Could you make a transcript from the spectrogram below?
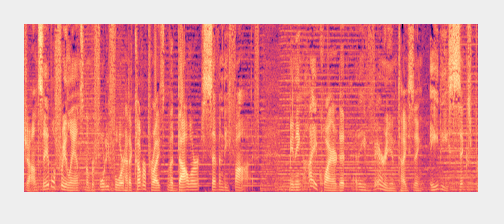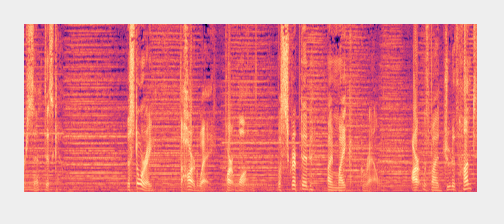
John Sable Freelance number 44 had a cover price of $1.75, meaning I acquired it at a very enticing 86% discount. The story, The Hard Way, Part 1, was scripted by Mike Grell. Art was by Judith Hunt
